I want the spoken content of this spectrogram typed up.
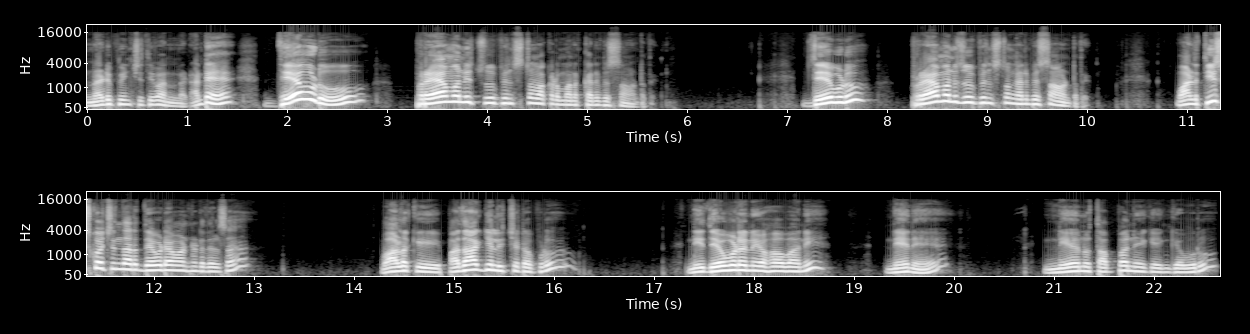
నడిపించుతివి అన్నాడు అంటే దేవుడు ప్రేమని చూపించడం అక్కడ మనకు కనిపిస్తూ ఉంటుంది. దేవుడు ప్రేమను చూపించడం కనిపిస్తూ ఉంటుంది. వాళ్ళని తీసుకొచ్చిన తర్వాత దేవుడు ఏమంటున్నాడు తెలుసా? వాళ్ళకి పదాజ్ఞలు ఇచ్చేటప్పుడు నీ దేవుడని యహోవాని నేనే నేను తప్ప నీకు ఇంకెవరు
